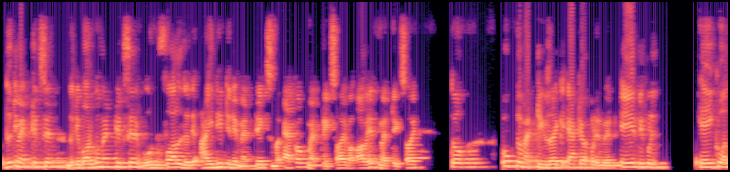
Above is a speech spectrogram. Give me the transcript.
দুটি ম্যাট্রিক্সের দুটি বর্গ ম্যাট্রিক্সের গুণফল যদি আইডেন্টিটি ম্যাট্রিক্স বা একক ম্যাট্রিক্স হয় বা অভেদ ম্যাট্রিক্স হয়, তো উক্ত ম্যাট্রিক্স হয় একে অপরের। এর বিপরীত। এ ইকুয়াল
